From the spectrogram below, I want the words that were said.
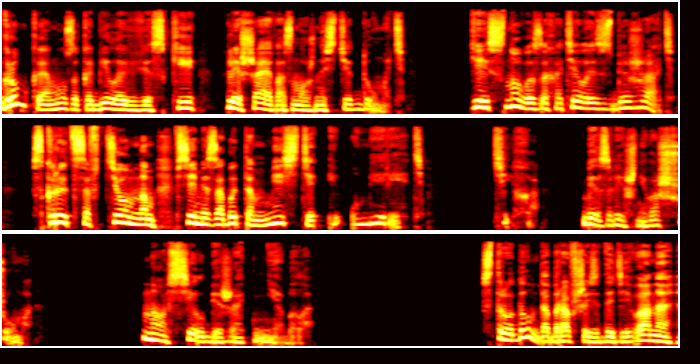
Громкая музыка била в виски, лишая возможности думать. Ей снова захотелось сбежать, скрыться в темном, всеми забытом месте и умереть. Тихо, без лишнего шума. Но сил бежать не было. С трудом добравшись до дивана,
